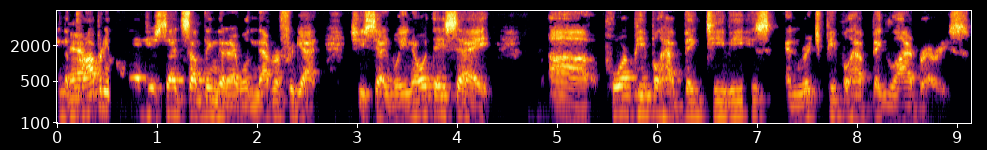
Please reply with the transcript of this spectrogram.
And the Yeah. property manager said something that I will never forget. She said, "Well, you know what they say." Uh, poor people have big TVs and rich people have big libraries.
